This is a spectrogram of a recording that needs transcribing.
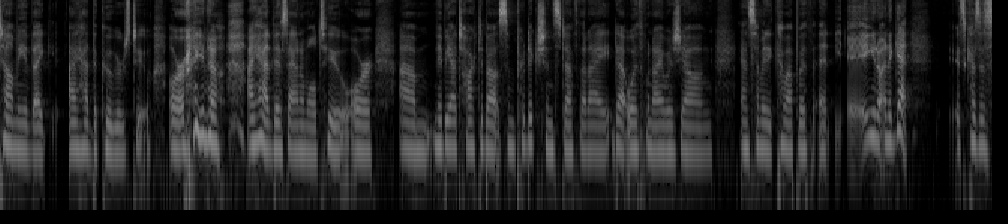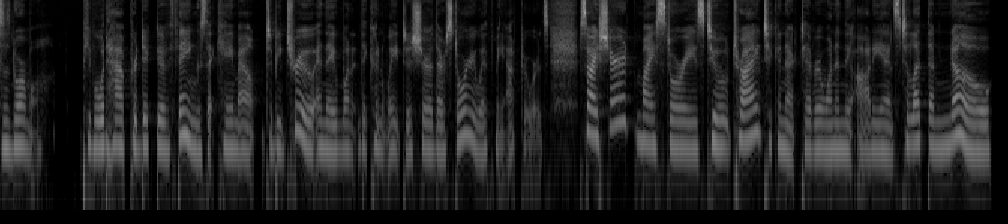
tell me like I had the cougars too, or you know I had this animal too, or um, maybe I talked about some prediction stuff that I dealt with when I was young, and somebody come up with, and you know, and again, it's because this is normal. People would have predictive things that came out to be true, and they wanted they couldn't wait to share their story with me afterwards. So I shared my stories to try to connect to everyone in the audience to let them know.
